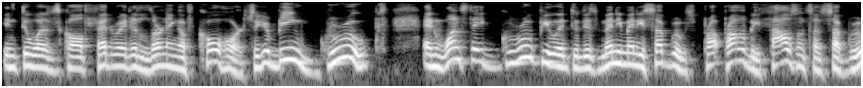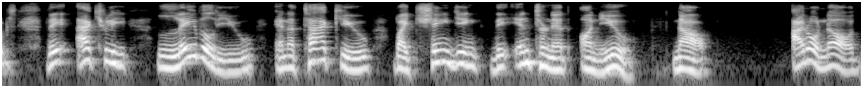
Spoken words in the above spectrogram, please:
into what is called federated learning of cohorts. So you're being grouped, and once they group you into this many, many subgroups, pro- probably thousands of subgroups, they actually label you and attack you by changing the internet on you. Now, I don't know.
